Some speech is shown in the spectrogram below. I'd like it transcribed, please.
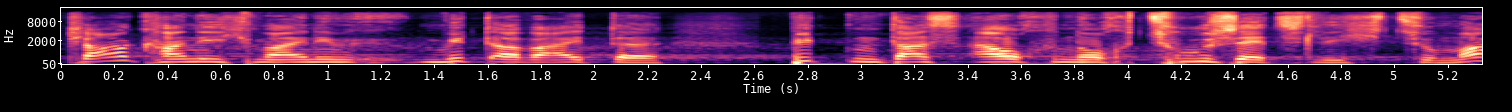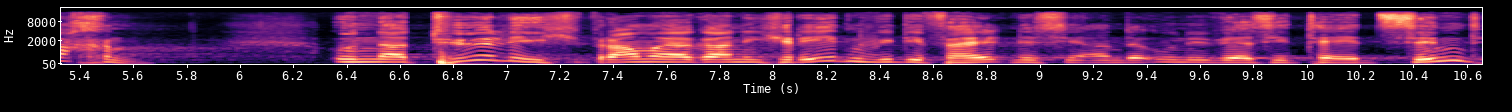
klar kann ich meine Mitarbeiter bitten, das auch noch zusätzlich zu machen. Und natürlich brauchen wir ja gar nicht reden, wie die Verhältnisse an der Universität sind.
